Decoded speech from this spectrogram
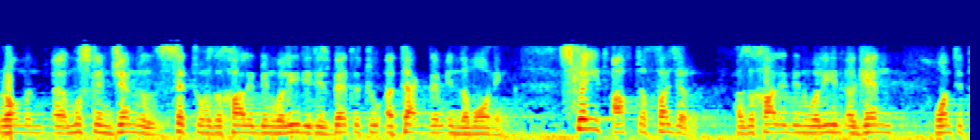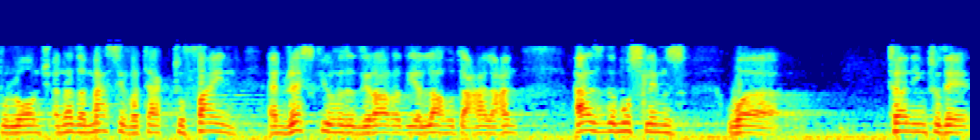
Roman uh, Muslim generals said to Hazrat Khalid bin Walid, it is better to attack them in the morning. Straight after Fajr, Hazrat Khalid bin Walid again wanted to launch another massive attack to find and rescue Hazrat Zirar radiallahu ta'ala an. As the Muslims were turning to their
